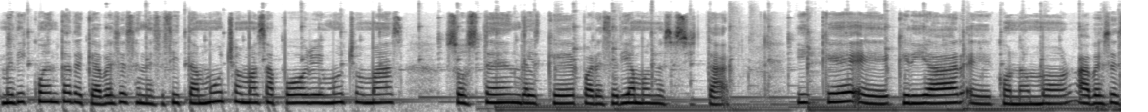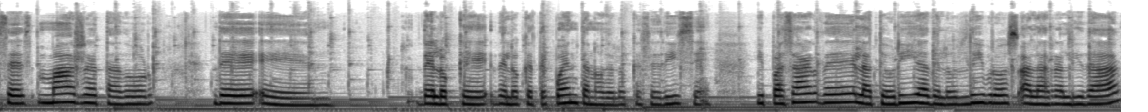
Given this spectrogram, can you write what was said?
me di cuenta de que a veces se necesita mucho más apoyo y mucho más sostén del que pareceríamos necesitar. Y que eh, criar eh, con amor a veces es más retador de, eh, de, lo que, de lo que te cuentan o de lo que se dice. Y pasar de la teoría de los libros a la realidad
